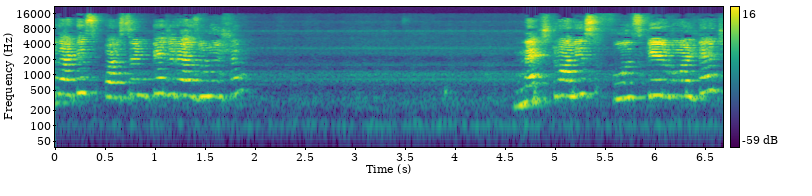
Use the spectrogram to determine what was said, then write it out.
that is percentage resolution. Next one is full scale voltage.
